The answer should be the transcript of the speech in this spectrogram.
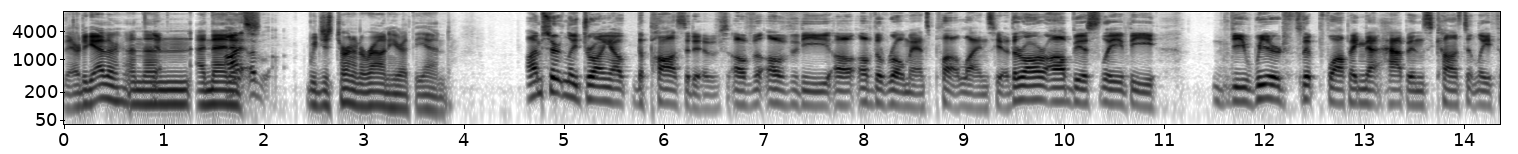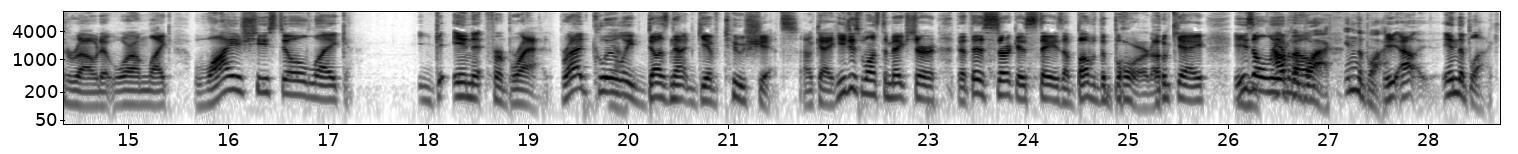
they're together and then and then I, it's we just turn it around here at the end. I'm certainly drawing out the positives of the of the uh, of the romance plot lines here. There are obviously the the weird flip flopping that happens constantly throughout it, where I'm like, why is she still like in it for Brad. Brad clearly does not give two shits. Okay, he just wants to make sure that this circus stays above the board. Okay, he's only Mm-hmm. Out of the black, in the black. He out in the black.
